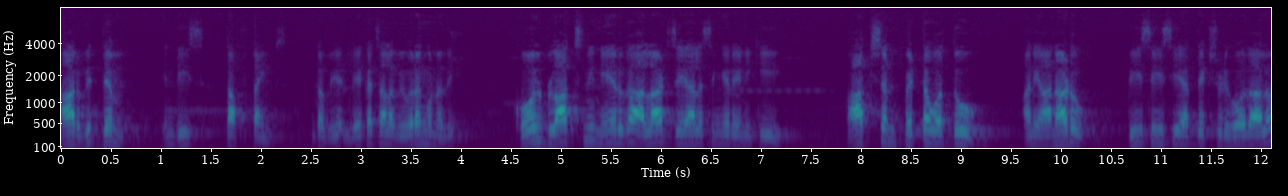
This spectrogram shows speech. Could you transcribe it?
are with them in these tough times ఇంకా లేఖ చాలా వివరంగా ఉన్నది కోల్ బ్లాక్స్ని నేరుగా అలాట్ చేయాలి సింగరేణికి. ఆక్షన్ పెట్టవద్దు అని ఆనాడు పిసిసి అధ్యక్షుడి హోదాలో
